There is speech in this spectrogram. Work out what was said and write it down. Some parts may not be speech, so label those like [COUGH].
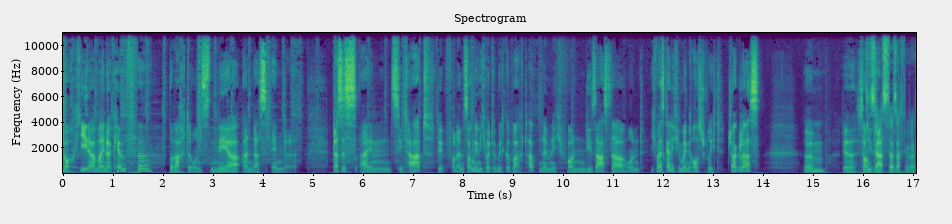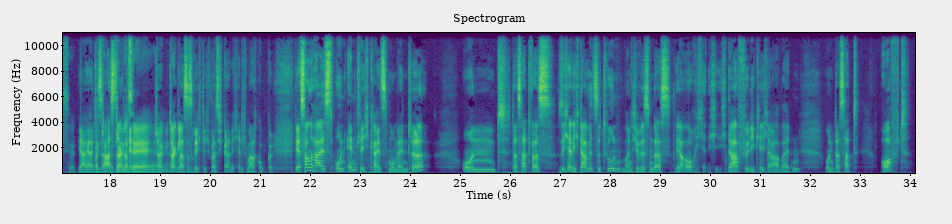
Doch jeder meiner Kämpfe brachte uns näher an das Ende. Das ist ein Zitat von einem Song, den ich heute mitgebracht habe, nämlich von Disaster und ich weiß gar nicht, wie man ihn ausspricht. Jugglers. Ähm, der Song. Disaster sagt mir was, ja. Ja, ja, Disaster. Jugglers, ja, ja, ja, Jugglers ist richtig, weiß ich gar nicht, hätte ich mal nachgucken können. Der Song heißt Unendlichkeitsmomente und das hat was sicherlich damit zu tun, manche wissen das ja auch, ich, ich, ich darf für die Kirche arbeiten und das hat oft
